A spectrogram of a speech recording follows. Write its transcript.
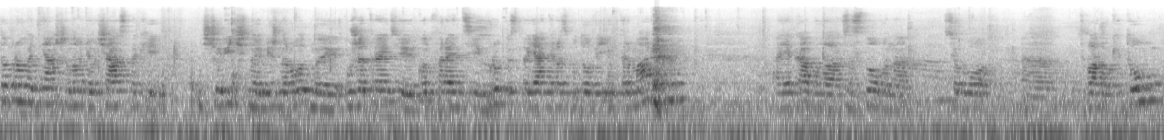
Доброго дня, шановні учасники щорічної міжнародної уже третьої конференції групи сприяння розбудові інтермаріуму, е, яка була заснована всього е, два роки тому,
